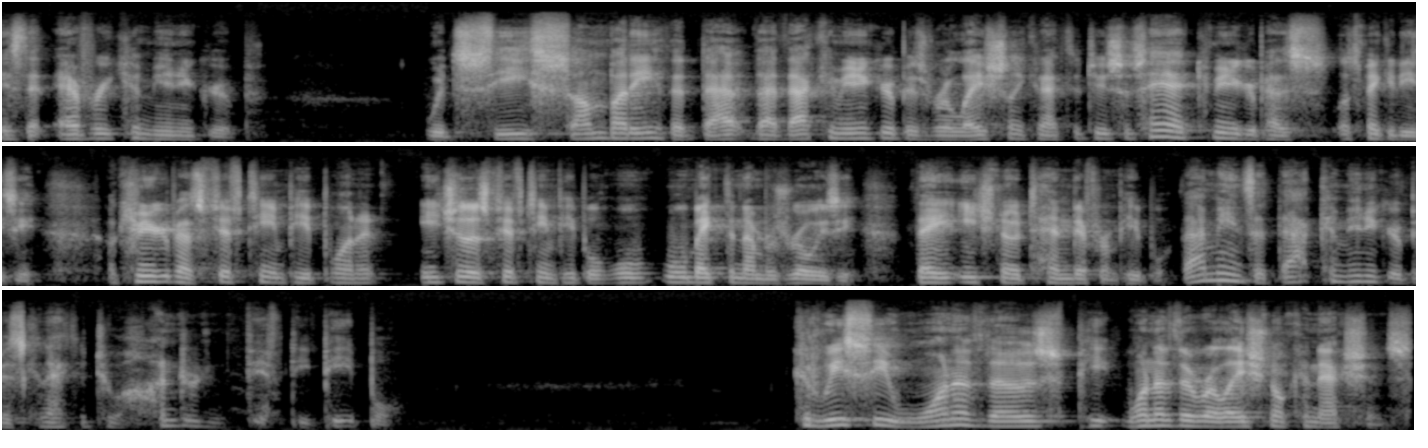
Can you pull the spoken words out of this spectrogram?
is that every community group would see somebody that that, that, that community group is relationally connected to. So say a community group has, let's make it easy. A community group has 15 people in it. Each of those 15 people, we'll, we'll make the numbers real easy. They each know 10 different people. That means that that community group is connected to 150 people. Could we see one of those, one of the relational connections?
